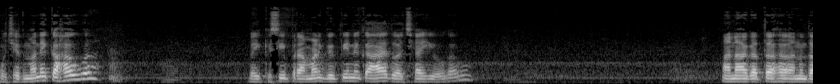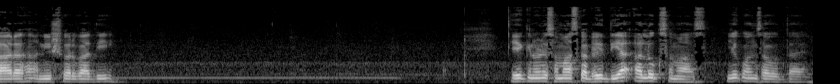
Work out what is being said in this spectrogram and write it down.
उचित माने कहा हुआ। भाई किसी प्रामाणिक व्यक्ति ने कहा है तो अच्छा ही होगा वो। अनागत अनुदार अनिश्वरवादी। एक इन्होंने समास का भेद दिया अलुक समास। ये कौन सा होता है?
